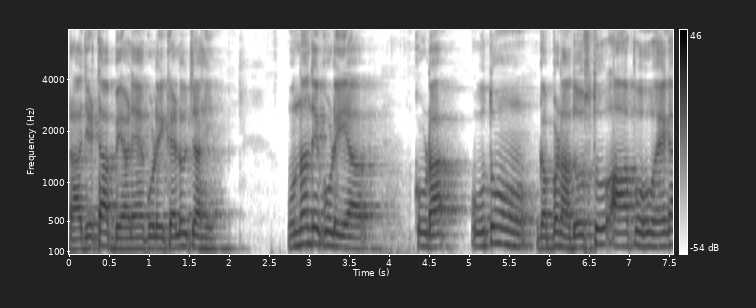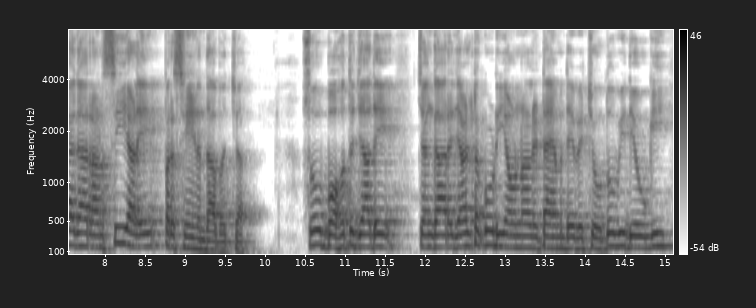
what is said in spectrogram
ਰਾਜੇ ਢਾਬੇ ਵਾਲਿਆਂ ਕੋਲੇ ਕਹਿ ਲੋ ਚਾਹੇ। ਉਹਨਾਂ ਦੇ ਕੋਲੇ ਆ ਘੋੜਾ, ਉਹ ਤੋਂ ਗੱਭਣਾ ਦੋਸਤੋ, ਆਪ ਉਹ ਹੈਗਾਗਾ ਰਣਸੀ ਵਾਲੇ ਪਰਸੇਨ ਦਾ ਬੱਚਾ। ਸੋ ਬਹੁਤ ਜ਼ਿਆਦਾ ਚੰਗਾ ਰਿਜ਼ਲਟ ਘੋੜੀ ਆਉਣ ਵਾਲੇ ਟਾਈਮ ਦੇ ਵਿੱਚ ਉਦੋਂ ਵੀ ਦੇਊਗੀ।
